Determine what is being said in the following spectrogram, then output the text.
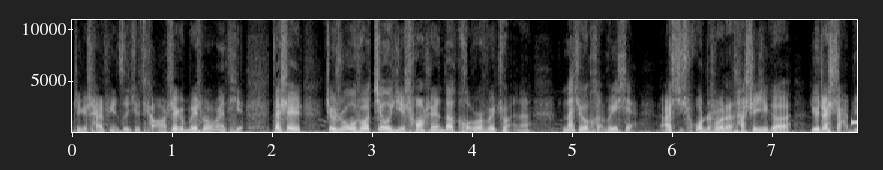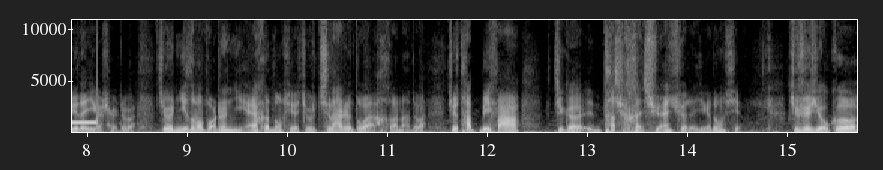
这个产品，自己去调，这个没什么问题。但是就如果说就以创始人的口味为准呢，那就很危险，而且或者说呢，他是一个有点傻逼的一个事儿，对吧？就是你怎么保证你爱喝东西，就是其他人都爱喝呢，对吧？就他没法，这个他是很玄学的一个东西。就是有个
